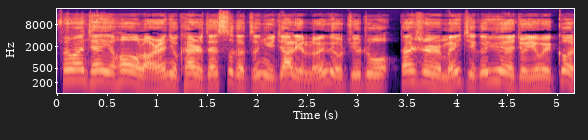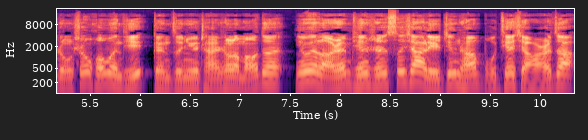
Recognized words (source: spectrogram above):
分完钱以后，老人就开始在四个子女家里轮流居住。但是没几个月，就因为各种生活问题，跟子女产生了矛盾。因为老人平时私下里经常补贴小儿子，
